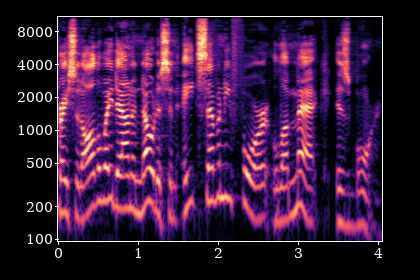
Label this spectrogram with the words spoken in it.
Trace it all the way down and notice in 874, Lamech is born.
